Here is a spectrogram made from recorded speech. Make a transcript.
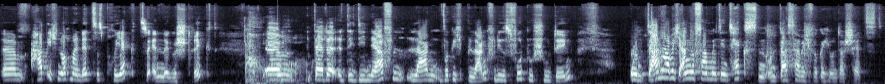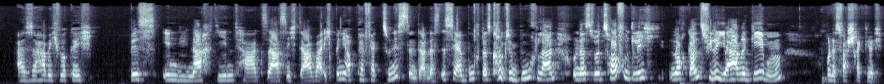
ähm, habe ich noch mein letztes Projekt zu Ende gestrickt. Oh. Ähm, da, da, die Nerven lagen wirklich blank für dieses Fotoshooting. Und dann habe ich angefangen mit den Texten und das habe ich wirklich unterschätzt. Also habe ich wirklich bis in die Nacht, jeden Tag saß ich da, weil ich bin ja auch Perfektionistin dann. Das ist ja ein Buch, das kommt im Buchladen und das wird es hoffentlich noch ganz viele Jahre geben. Und es war schrecklich.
